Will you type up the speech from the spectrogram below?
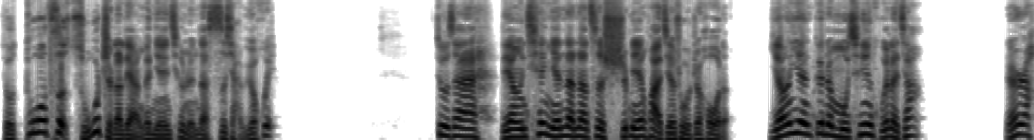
就多次阻止了两个年轻人的私下约会。就在两千年的那次石棉花结束之后的，杨艳跟着母亲回了家。然而啊，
